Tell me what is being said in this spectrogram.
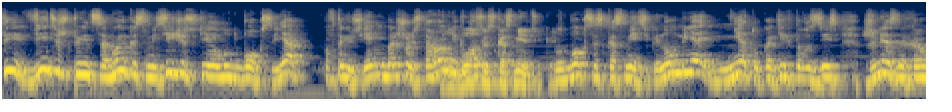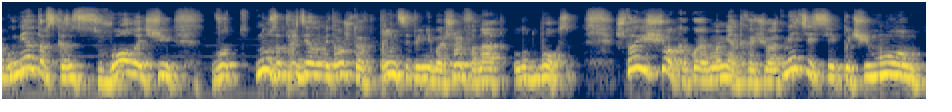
ты видишь перед собой косметические лутбоксы. Я повторюсь, я небольшой сторонник. Лутбоксы но... с косметикой. Лутбоксы с косметикой. Но у меня нету каких-то вот здесь железных аргументов сказать сволочи. Вот, ну, за пределами того, что я, в принципе, небольшой фанат лутбоксов. Что еще, какой момент хочу отметить, и почему,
